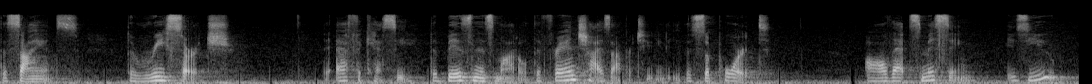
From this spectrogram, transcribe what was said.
the science, the research, the efficacy, the business model, the franchise opportunity, the support. All that's missing is you.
